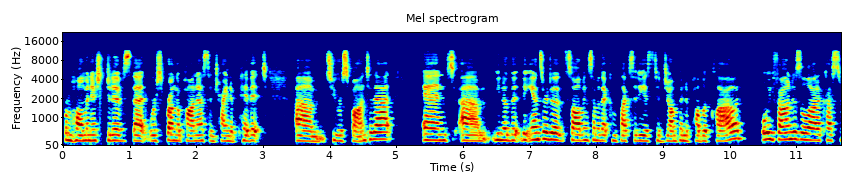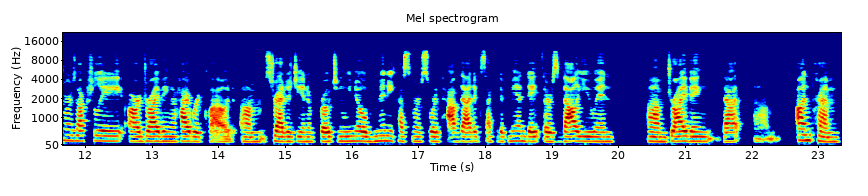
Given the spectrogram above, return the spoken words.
from home initiatives that were sprung upon us and trying to pivot um, to respond to that. And um, you know, the, the answer to solving some of that complexity is to jump into public cloud. What we found is a lot of customers actually are driving a hybrid cloud um, strategy and approach. And we know many customers sort of have that executive mandate. There's value in um, driving that um, on-prem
